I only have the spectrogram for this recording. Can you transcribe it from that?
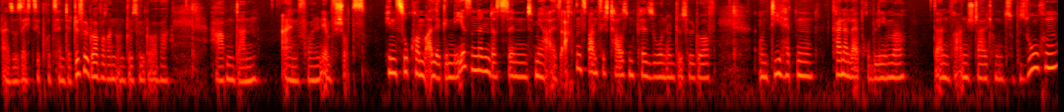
Also 60 Prozent der Düsseldorferinnen und Düsseldorfer haben dann einen vollen Impfschutz. Hinzu kommen alle Genesenen, das sind mehr als 28.000 Personen in Düsseldorf und die hätten keinerlei Probleme, dann Veranstaltungen zu besuchen.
